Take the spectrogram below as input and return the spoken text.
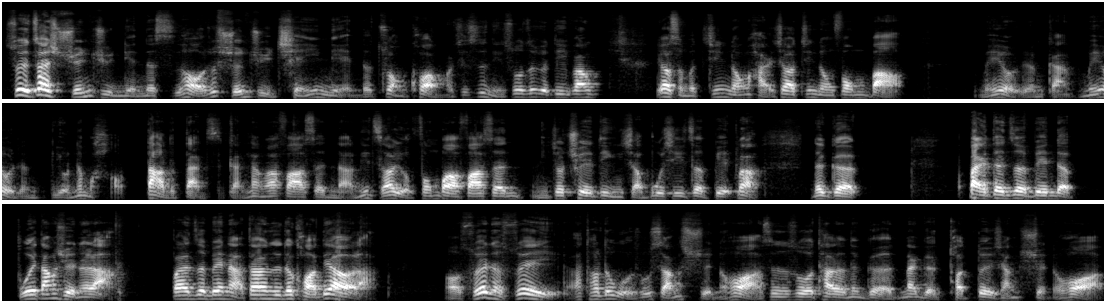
所以在选举年的时候，就选举前一年的状况啊，其实你说这个地方要什么金融海啸、金融风暴。没有人敢，没有人有那么好大的胆子敢让它发生的。你只要有风暴发生，你就确定小布希这边不，那个拜登这边的不会当选的啦。拜登这边呢，当然是都垮掉了啦。哦，所以呢，所以啊，他如果说想选的话，甚至说他的那个那个团队想选的话，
